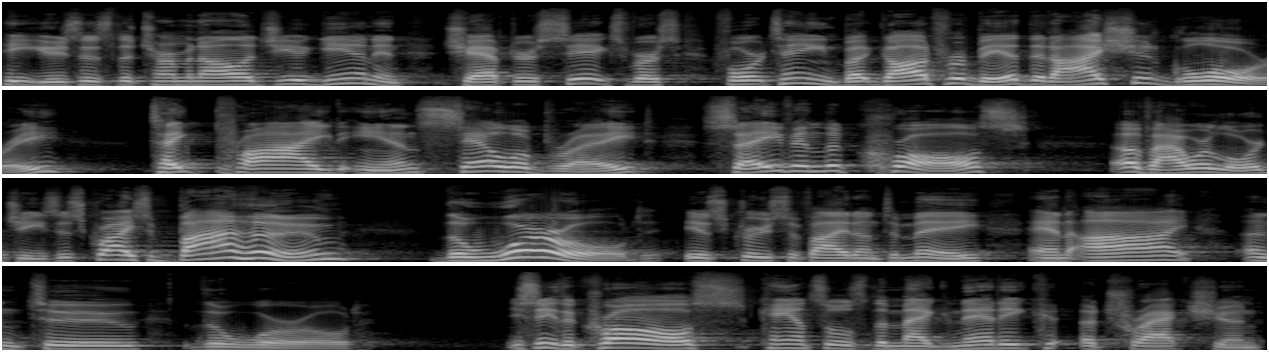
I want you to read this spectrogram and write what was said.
he uses the terminology again in chapter 6, verse 14. But God forbid that I should glory, take pride in, celebrate, save in the cross of our Lord Jesus Christ, by whom the world is crucified unto me, and I unto the world. You see, the cross cancels the magnetic attraction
